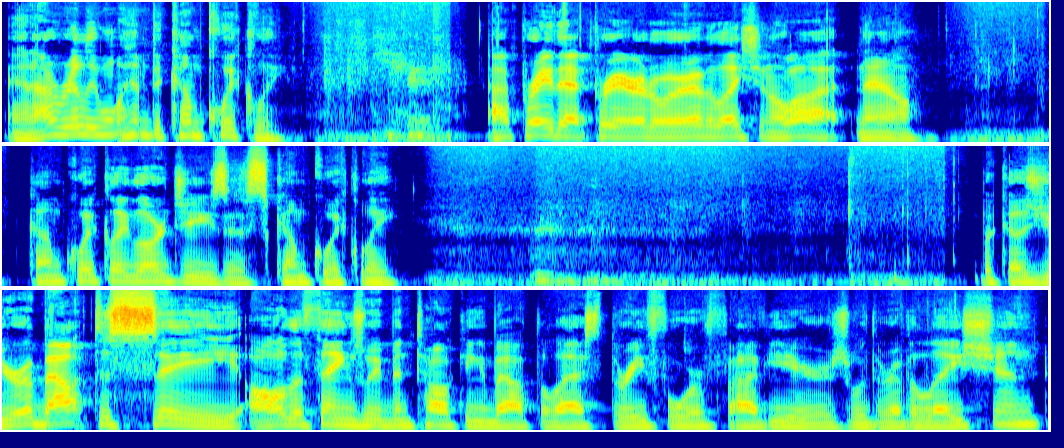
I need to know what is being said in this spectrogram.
And I really want him to come quickly. I pray that prayer to Revelation a lot now. Come quickly, Lord Jesus, come quickly. Because you're about to see all the things we've been talking about the last three, four, five years with Revelation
